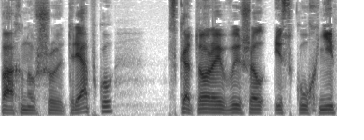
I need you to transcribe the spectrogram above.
пахнувшую тряпку, с которой вышел из кухни.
